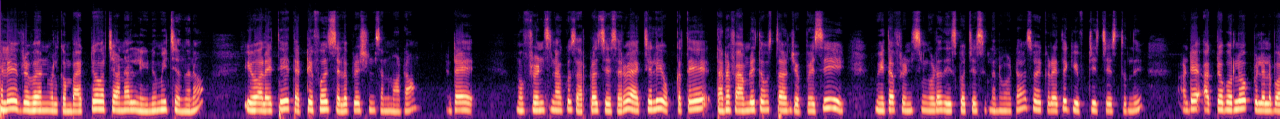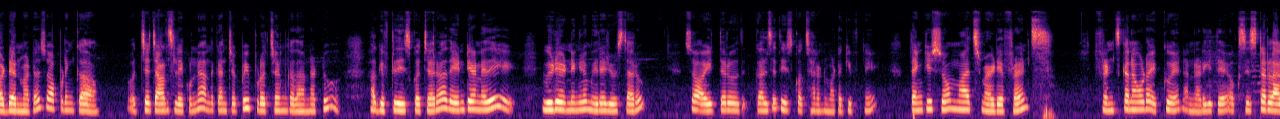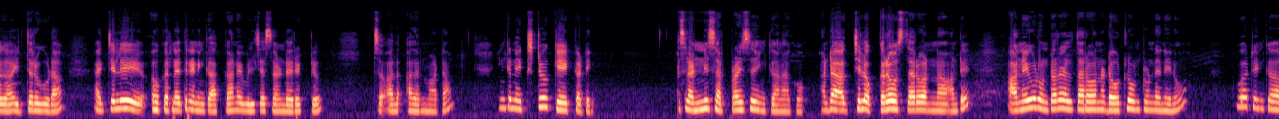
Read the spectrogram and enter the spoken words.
Hello everyone welcome back to our channel. నేను మీ చందన. ఇవాళైతే థర్టీ ఫస్ట్ సెలబ్రేషన్స్ అనమాట అంటే మా ఫ్రెండ్స్ నాకు సర్ప్రైజ్ చేశారు. యాక్చువల్లీ ఒక్కతే తన ఫ్యామిలీతో వస్తానని చెప్పేసి మిగతా ఫ్రెండ్స్ని కూడా తీసుకొచ్చేసింది అనమాట సో ఇక్కడైతే గిఫ్ట్ ఇచ్చేస్తుంది. అంటే అక్టోబర్లో పిల్లల బర్త్డే అనమాట సో అప్పుడు ఇంకా వచ్చే ఛాన్స్ లేకుండా అందుకని చెప్పి ఇప్పుడు వచ్చాం కదా అన్నట్టు ఆ గిఫ్ట్ తీసుకొచ్చారు. అదేంటి అనేది వీడియో ఎండింగ్లో మీరే చూస్తారు. సో ఇద్దరు కలిసి తీసుకొచ్చారనమాట గిఫ్ట్ని. Thank you so much my dear friends friends కన్నా కూడా ఎక్కువే నన్ను అడిగితే. ఒక సిస్టర్ లాగా ఇద్దరు కూడా. యాక్చువల్లీ ఒకరినైతే నేను ఇంకా అక్కనే పిలిచేస్తాను డైరెక్ట్ సో అలా అదనమాట ఇంకా నెక్స్ట్ కేక్ కటింగ్ అసలు అన్ని సర్ప్రైజ్ ఇంకా నాకు. అంటే యాక్చువల్లీ ఒక్కరే వస్తారు అన్న అంటే అన్నయ్య కూడా ఉంటారో వెళ్తారో అన్న డౌట్లో ఉంటుండే నేను. బట్ ఇంకా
